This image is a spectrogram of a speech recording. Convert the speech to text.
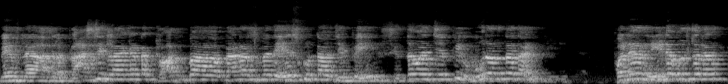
మేము అసలు ప్లాస్టిక్ లేకుండా క్లాత్ బ్యానర్స్ మీద వేసుకుంటామని చెప్పి సిద్ధం అని చెప్పి ఊరంతా దాన్ని. పని నీ డబ్బులతోనా?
